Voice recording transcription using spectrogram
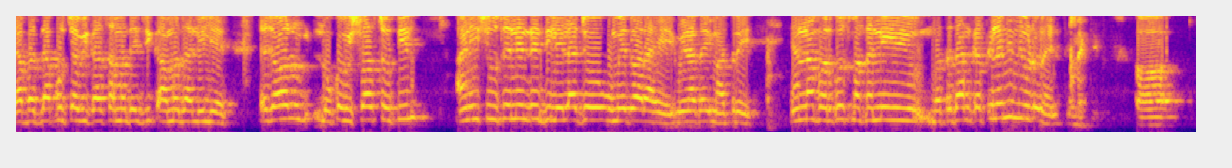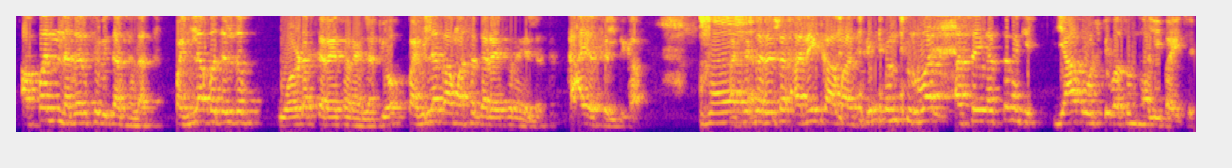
या बदलापूरच्या विकासामध्ये जी कामं झालेली आहेत त्याच्यावर लोक विश्वास ठेवतील. आणि शिवसेनेने दिलेला जो उमेदवार आहे वीणाताई म्हात्रे यांना भरघोस मतांनी मतदान करतील आणि निवडून आणतील. आपण नगरसेविका झालात. पहिला बदल जर वॉर्डात करायचा राहिला किंवा पहिलं काम असं करायचं राहिलं तर काय असेल ते काम. असे खरं तर अनेक कामं असतील पण सुरुवात असं एक असतं ना की या गोष्टीपासून झाली पाहिजे.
